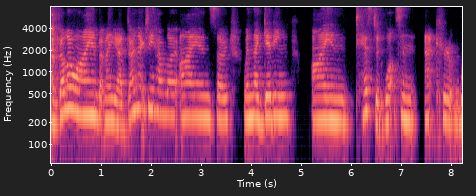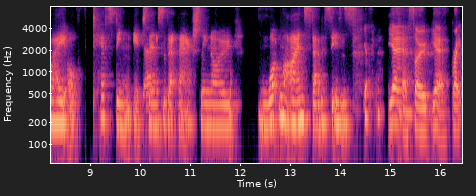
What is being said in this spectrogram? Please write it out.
i've got low iron but maybe i don't actually have low iron so when they're getting iron tested, what's an accurate way of testing it yeah. then so that they actually know what my iron status is? yeah. yeah. So, yeah, great.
